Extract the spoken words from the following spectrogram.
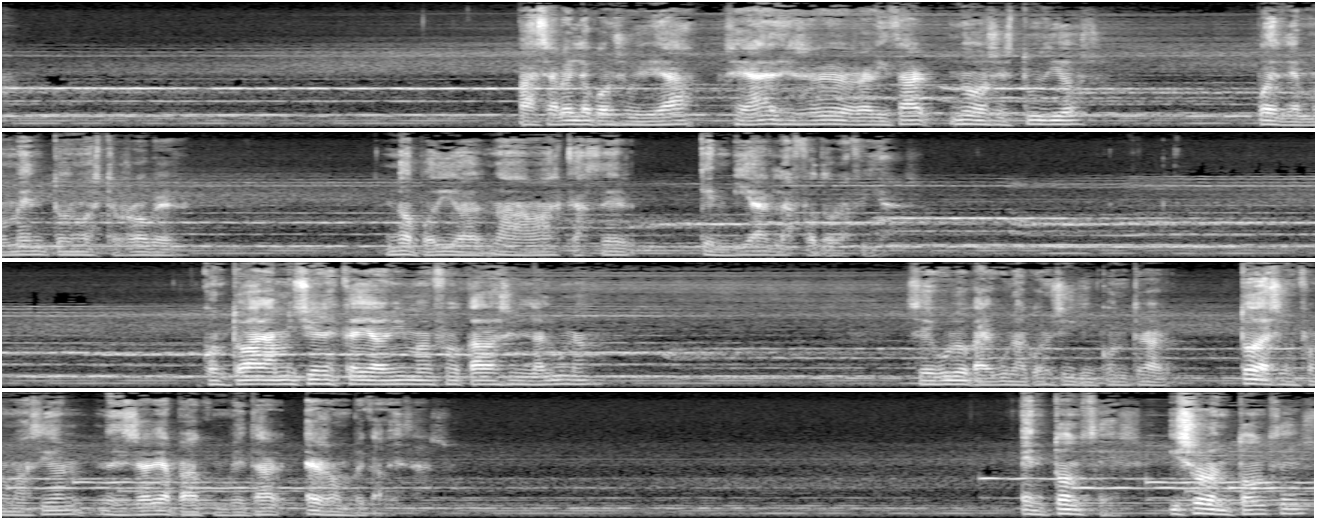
Para saberlo con seguridad será necesario realizar nuevos estudios, pues de momento nuestro rover no ha podido nada más que hacer que enviar las fotografías. con todas las misiones que hay ahora mismo enfocadas en la Luna, seguro que alguna consigue encontrar toda esa información necesaria para completar el rompecabezas. Entonces, y solo entonces,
